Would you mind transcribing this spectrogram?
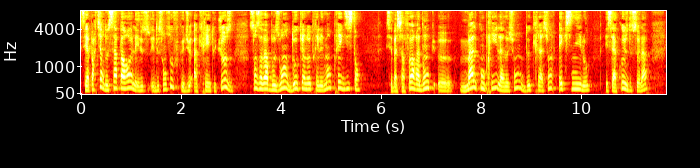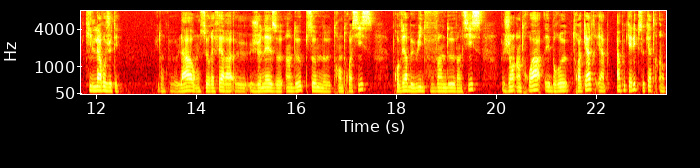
C'est à partir de sa parole et de, son souffle que Dieu a créé toute chose, sans avoir besoin d'aucun autre élément préexistant. Sébastien Faure a donc euh, mal compris la notion de création ex nihilo, et c'est à cause de cela qu'il l'a rejetée. Et donc euh, là, on se réfère à euh, Genèse 1.2, Psaume 33.6, Proverbe 8, 22, 26, Jean 1, 3, Hébreu 3, 4 et Apocalypse 4, 1.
